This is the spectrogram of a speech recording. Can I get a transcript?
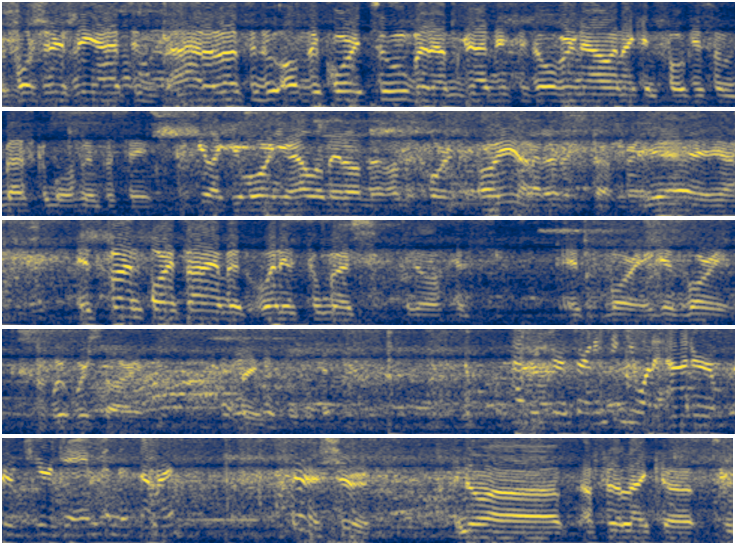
unfortunately, I had to I had a lot to do off the court too, but I'm glad this is over now and I can focus on basketball 100. percent I feel like you're more in your element on the on the court than Oh yeah. other stuff, right? Yeah, yeah. It's fun for a time, but when it's too much, you know, it's it's boring. It gets boring. We're, we're sorry. Thanks. Hi, Victor. Is there anything you want to add or improve to your game in the summer? Yeah, sure. You know, uh, I feel like uh, to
